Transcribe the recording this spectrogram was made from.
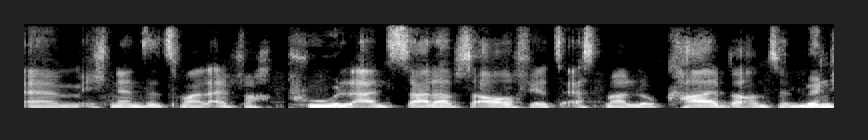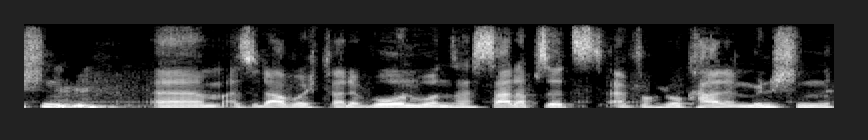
ähm, ich nenne es jetzt mal einfach Pool an Startups auf, jetzt erstmal lokal bei uns in München. Mhm. Ähm, also da, wo ich gerade wohne, wo unser Startup sitzt, einfach lokal in München.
